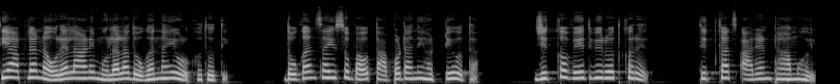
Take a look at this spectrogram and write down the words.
ती आपल्या नवऱ्याला आणि मुलाला दोघांनाही ओळखत होती. दोघांचाही स्वभाव तापट आणि हट्टी होता. जितकं वेदविरोध करेल तितकाच आर्यन ठाम होईल.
